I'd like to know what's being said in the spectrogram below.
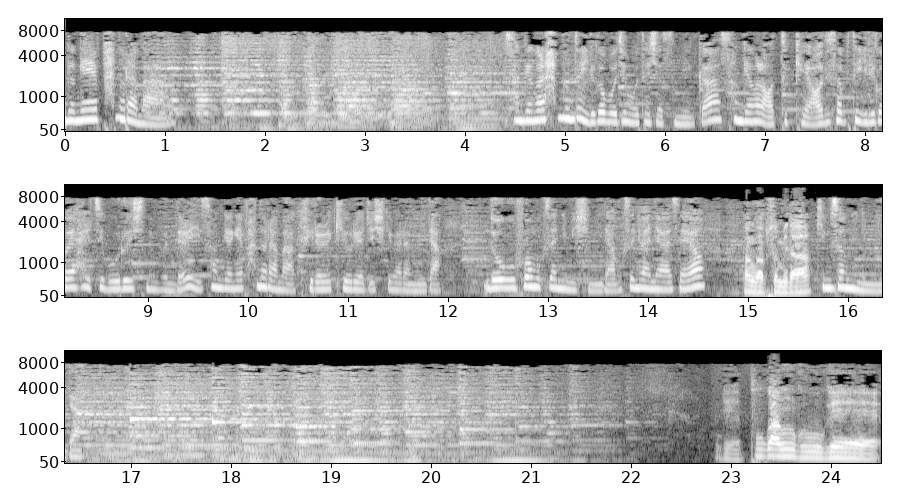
성경의 파노라마. 성경을 한 번도 읽어보지 못하셨습니까? 성경을 어떻게, 어디서부터 읽어야 할지 모르시는 분들, 이 성경의 파노라마 귀를 기울여 주시기 바랍니다. 노우호 목사님이십니다. 목사님 안녕하세요. 반갑습니다. 김성윤입니다. 이제 북왕국의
